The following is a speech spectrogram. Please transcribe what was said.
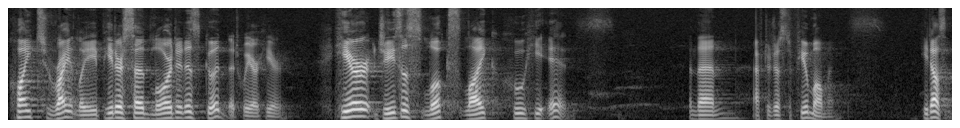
Quite rightly, Peter said, Lord, it is good that we are here. Here, Jesus looks like who he is. And then, after just a few moments, he doesn't.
